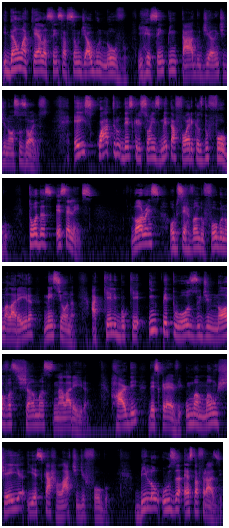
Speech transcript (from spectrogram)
e dão aquela sensação de algo novo e recém-pintado diante de nossos olhos. Eis quatro descrições metafóricas do fogo, todas excelentes. Lawrence, observando o fogo numa lareira, menciona aquele buquê impetuoso de novas chamas na lareira. Hardy descreve uma mão cheia e escarlate de fogo. Billow usa esta frase:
